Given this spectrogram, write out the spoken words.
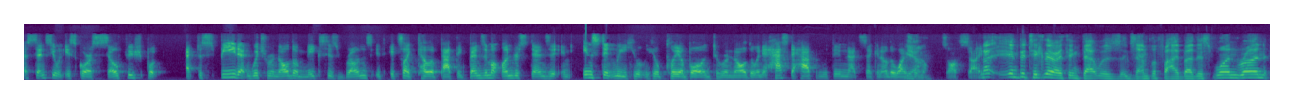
Asensio and Isco are selfish, but at the speed at which Ronaldo makes his runs, it, it's like telepathic. Benzema understands it, and instantly he'll he'll play a ball into Ronaldo, and it has to happen within that second. Otherwise, Yeah. Ronaldo's offside. In particular, I think that was exemplified by this one run,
